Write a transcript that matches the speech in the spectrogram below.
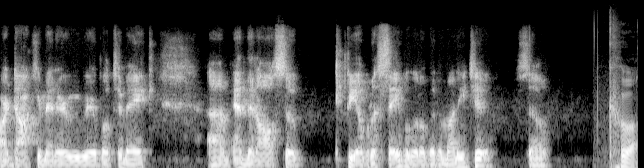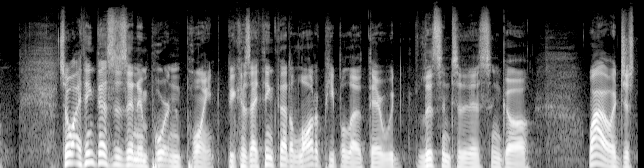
our documentary we were able to make, um, and then also be able to save a little bit of money too. So cool. So I think this is an important point because I think that a lot of people out there would listen to this and go, "Wow, I just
